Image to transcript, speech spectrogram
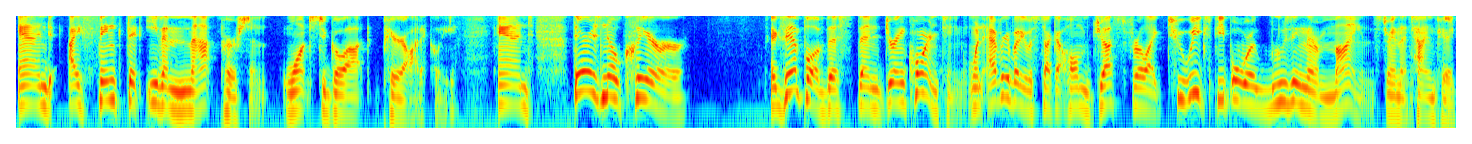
and I think that even that person wants to go out periodically. And there is no clearer example of this then during quarantine when everybody was stuck at home just for like two weeks people were losing their minds during that time period.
